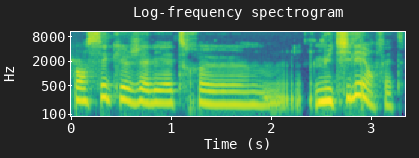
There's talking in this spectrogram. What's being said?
pensais que j'allais être euh, mutilée, en fait.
